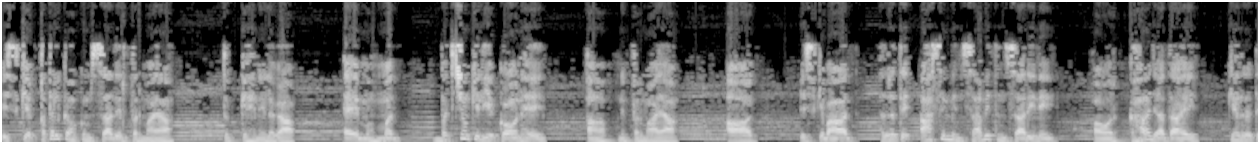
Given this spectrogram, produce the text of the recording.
اس کے قتل کا حکم صادر فرمایا، تو کہنے لگا، اے محمد، بچوں کے لیے کون ہے؟ آپ نے فرمایا، آگ۔ اس کے بعد حضرت عاصم بن ثابت انصاری نے، اور کہا جاتا ہے کہ حضرت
